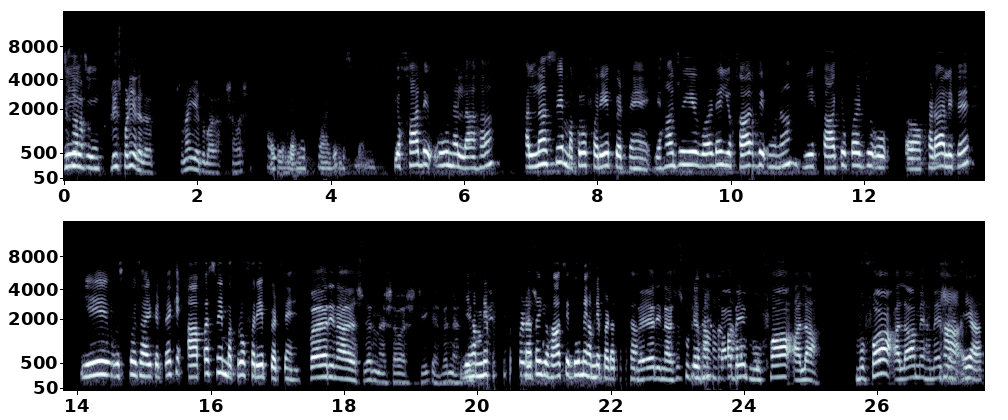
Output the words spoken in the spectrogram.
जी इसको जी। प्लीज़ पढ़िएगा जरा। सुनाइए दोबारा शाबाश। अल्लाह से मकरो फरेब करते हैं। यहाँ जो ये वर्ड है यो खाद ऊना ये खा के ऊपर जो खड़ा अलिफ है ये उसको ज़ाहिर करता है कि आपस में मकरो फरेब करते हैं। वेरी नाइस वेरी नाइस शाबाश ठीक है वेरी नाइस ये हमने पढ़ा था युहा से दो में हमने पढ़ा था। वेरी नाइस इसको कहते हैं बाब मुफा अला मुफा अला में हमेशा हाँ या।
